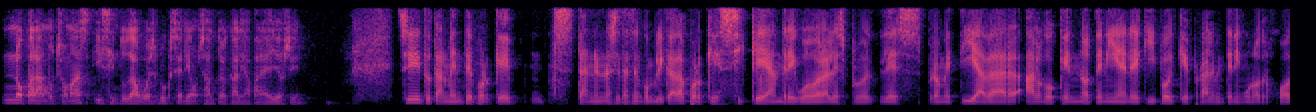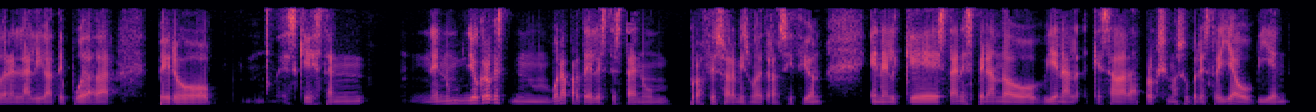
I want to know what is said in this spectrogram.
no para mucho más y sin duda Westbrook sería un salto de calidad para ellos, sí. Sí, totalmente, porque están en una situación complicada porque sí que André Iguodala les, les prometía dar algo que no tenía en el equipo y que probablemente ningún otro jugador en la liga te pueda dar, pero es que están en un, yo creo que buena parte del este está en un proceso ahora mismo de transición en el que están esperando bien que salga la próxima superestrella o bien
